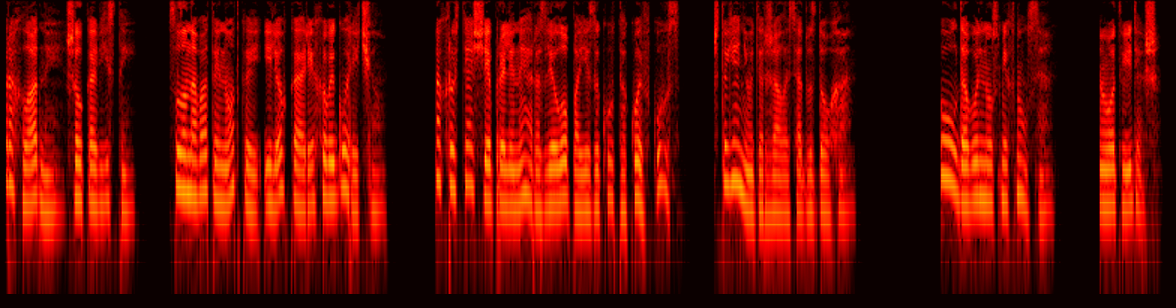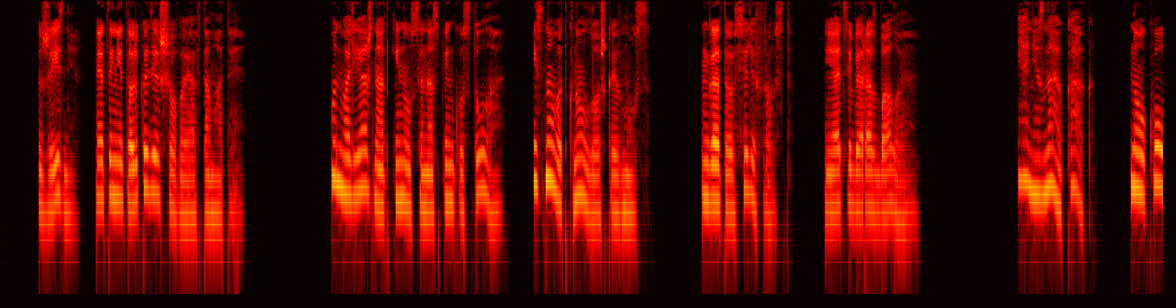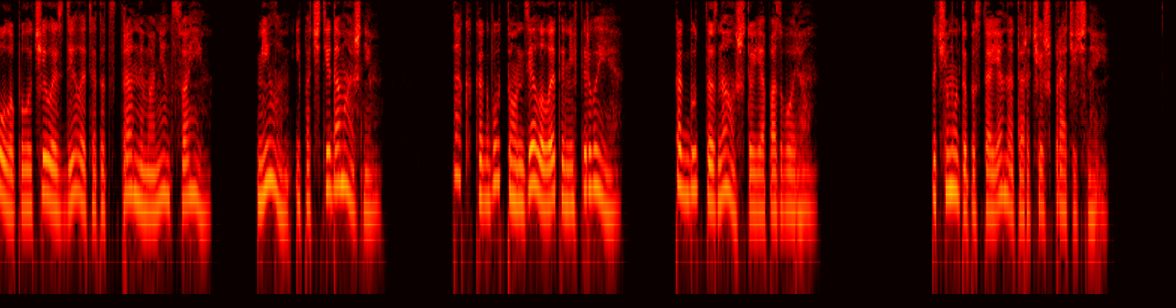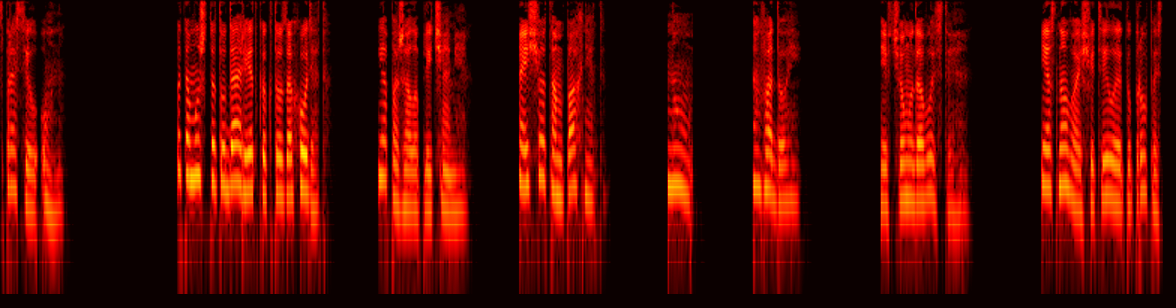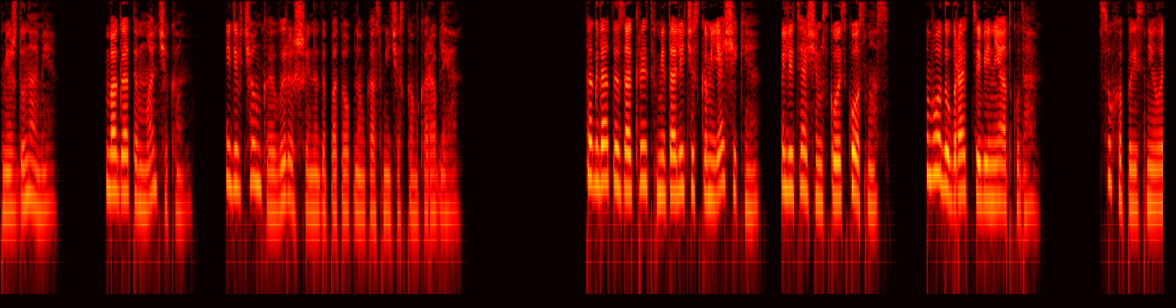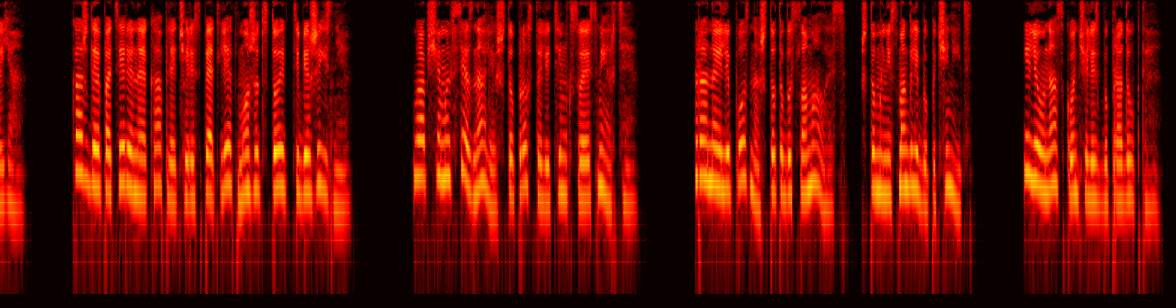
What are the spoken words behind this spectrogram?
Прохладный, шелковистый, солоноватой ноткой и легкой ореховой горечью. А хрустящее пролине разлило по языку такой вкус, что я не удержалась от вздоха. Пол довольно усмехнулся. «Вот видишь, жизнь — это не только дешевые автоматы». Он вальяжно откинулся на спинку стула и снова ткнул ложкой в мусс. «Готовься ли, Фрост? Я тебя разбалую». Я не знаю как, но у Коула получилось сделать этот странный момент своим, милым и почти домашним. Так, как будто он делал это не впервые. Как будто знал, что я позволю. «Почему ты постоянно торчишь прачечной?» — спросил он. «Потому что туда редко кто заходит». Я пожала плечами. А еще там пахнет ну, водой. И в чем удовольствие? Я снова ощутила эту пропасть между нами. Богатым мальчиком и девчонкой, выросшей на допотопном космическом корабле. Когда ты закрыт в металлическом ящике, летящем сквозь космос, воду брать тебе неоткуда. Сухо пояснила я. Каждая потерянная капля через пять лет может стоить тебе жизни. Вообще мы все знали, что просто летим к своей смерти. Рано или поздно что-то бы сломалось, что мы не смогли бы починить. Или у нас кончились бы продукты.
